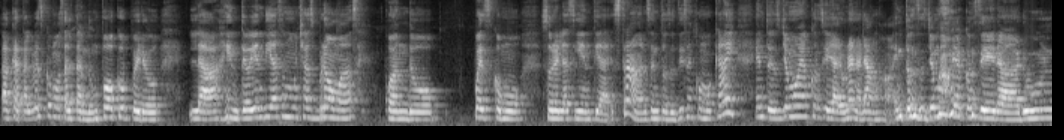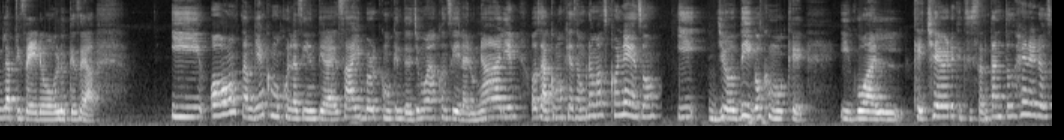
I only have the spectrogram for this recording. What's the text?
acá tal vez como saltando un poco, pero la gente hoy en día hace muchas bromas cuando pues como sobre las identidades trans, entonces dicen como que, ay, entonces yo me voy a considerar una naranja, entonces yo me voy a considerar un lapicero o lo que sea. Y o también como con las identidades cyber, como que entonces yo me voy a considerar un alien, o sea, como que hacen bromas con eso. Y yo digo como que igual, qué chévere que existan tantos géneros,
